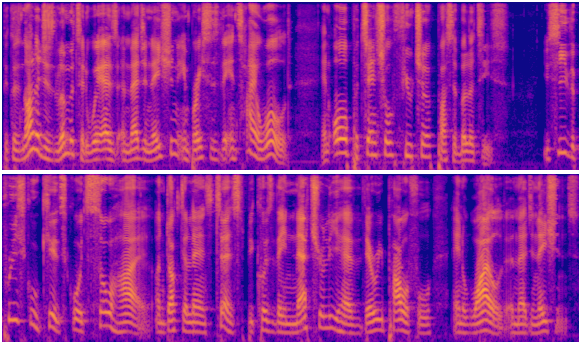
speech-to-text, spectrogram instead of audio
Because knowledge is limited whereas imagination embraces the entire world and all potential future possibilities. You see, the preschool kids scored so high on Dr. Land's test because they naturally have very powerful and wild imaginations.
